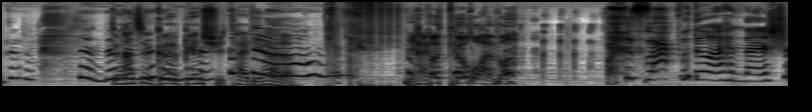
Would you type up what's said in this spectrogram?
噔。对他这个歌的编曲太厉害了，你还要登完吗？烦死了！不等完很难受。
